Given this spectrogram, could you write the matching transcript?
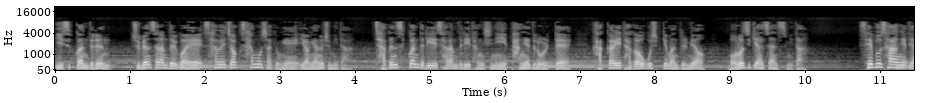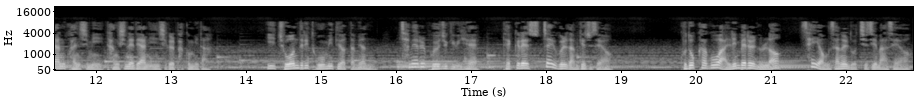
이 습관들은 주변 사람들과의 사회적 상호작용에 영향을 줍니다. 작은 습관들이 사람들이 당신이 방에 들어올 때 가까이 다가오고 싶게 만들며 멀어지게 하지 않습니다. 세부 사항에 대한 관심이 당신에 대한 인식을 바꿉니다. 이 조언들이 도움이 되었다면 참여를 보여주기 위해 댓글에 숫자 6을 남겨주세요. 구독하고 알림벨을 눌러 새 영상을 놓치지 마세요.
